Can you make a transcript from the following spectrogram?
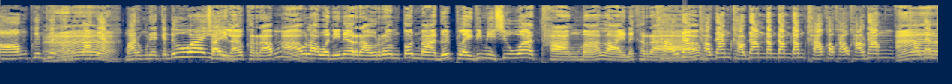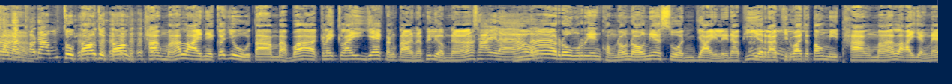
น้องๆ เพื่อนๆของน้องๆเนี่ยมาโรงเรียนกันด้วย ใช่แล้วครับอืมเอาละวันนี้เนี่ยเราเริ่มต้นมาด้วยเพลงที่มีชื่อว่าทางม้าลายนะครับขาวดำขาวดำขาวดำดำดำดำขาวขาวขาวขาวดอ่าำขาวดำขาวดำขาวดำถูกต้องถูกต้องทางม้าลายเนี่ยก็อยู่ตามแบบว่าใกล้ๆแยกต่างๆ นะพี่เหลือมนะ ใช่แล้ว หน้าโรงเรียนของน้องๆเนี่ยส่วนใหญ่เลยนะพี่รับคิดว่าจะต้องมีทางม้าลายอย่างแน่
